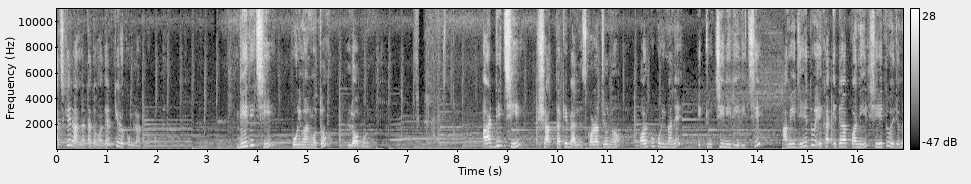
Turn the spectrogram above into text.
আজকের রান্নাটা তোমাদের কীরকম লাগল। দিয়ে দিচ্ছি পরিমাণ মতো লবণ। আর দিচ্ছি স্বাদটাকে ব্যালেন্স করার জন্য অল্প পরিমাণে একটু চিনি দিয়ে দিচ্ছি। আমি যেহেতু এটা পনির, সেহেতু ওই জন্য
